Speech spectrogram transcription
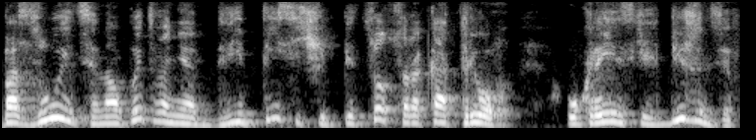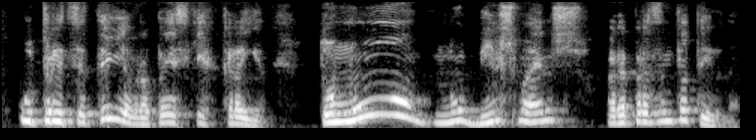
базується на опитування 2543 українських біженців у 30 європейських країн. Тому ну, більш-менш репрезентативне.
